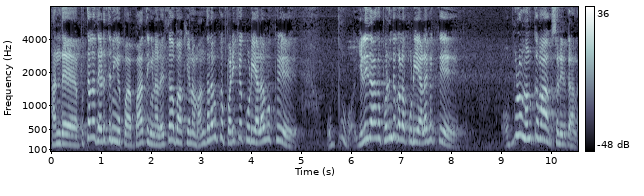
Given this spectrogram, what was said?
அந்த புத்தகத்தை எடுத்து நீங்கள் பா பார்த்தீங்கன்னா லலிதா பாக்கியானம் அந்த அளவுக்கு படிக்கக்கூடிய அளவுக்கு ஒவ்வொ- எளிதாக புரிந்து கொள்ளக்கூடிய அளவுக்கு அவ்வளோ நுணுக்கமாக சொல்லியிருக்காங்க.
